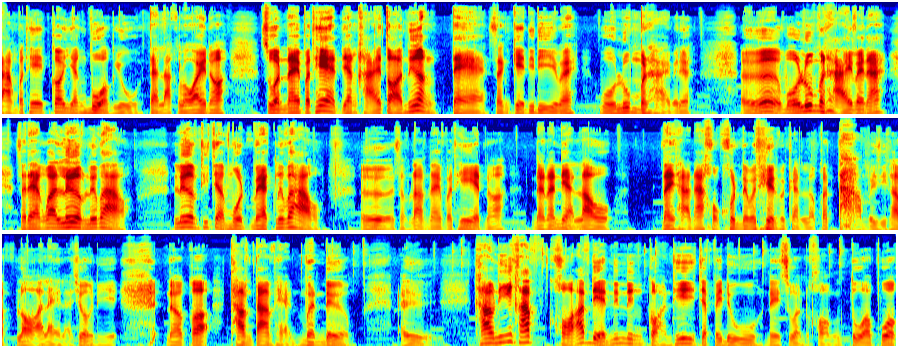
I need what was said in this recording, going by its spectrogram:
ต่างประเทศก็ยังบวกอยู่แต่หลักร้อยเนาะส่วนในประเทศยังขายต่อเนื่อง แต่สังเกตดีๆไว้โวลุ่มมันหายไปเด้อเออโวลุ่มมันหายไปนะ แสดงว่าเริ่มหรือเปล่า เริ่มที่จะหมดแม็กหรือเปล่าเออสำหรับในประเทศเนาะดังนั้นเนี่ยเราในฐานะของคนในประเทศเหมือนกัน เราก็ตามไปสิครับ รออะไรล่ะช่วงนี้แล้วก็ทำตามแผนเหมือนเดิม เออคราวนี้ครับขออัปเดตนิดนึงก่อนที่จะไปดูในส่วนของตัวพวก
